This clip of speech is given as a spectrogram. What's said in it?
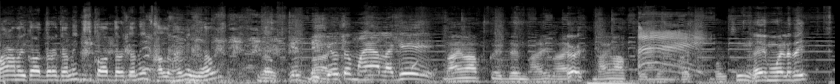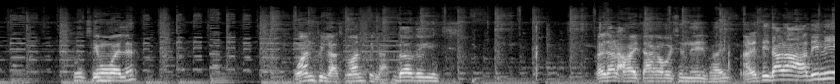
বাড়ামারি করার দরকার নেই কিছু করার দরকার নেই ভালোভাবে নাও যাও। দেখেও তো মায়া লাগে। ভাই মাফ করে দেন ভাই ভাই ভাই মাফ করে দেন বলছি? এই মোবাইলটা দেই। কি মোবাইলে? ওয়ান প্লাস ওয়ান প্লাস দাও দেখি। এই দাঁড়া। ভাই টাকা পয়সা নেই ভাই। আরে তুই দাঁড়া আদিনি।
